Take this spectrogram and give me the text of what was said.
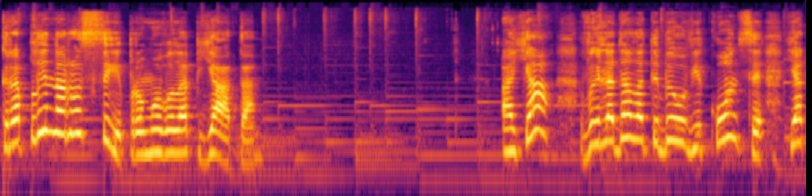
краплина роси, промовила п'ята. А я виглядала тебе у віконце, як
